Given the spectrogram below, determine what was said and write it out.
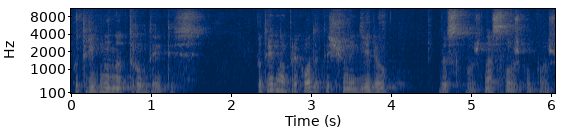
потрібно натрудитись. Потрібно приходити щонеділю до служб, на службу Божу.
